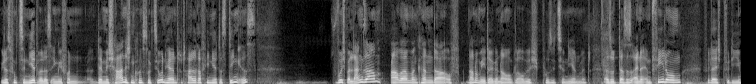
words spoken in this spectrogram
wie das funktioniert, weil das irgendwie von der mechanischen Konstruktion her ein total raffiniertes Ding ist. Furchtbar langsam, aber man kann da auf Nanometer genau, glaube ich, positionieren mit. Also das ist eine Empfehlung. Vielleicht für die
